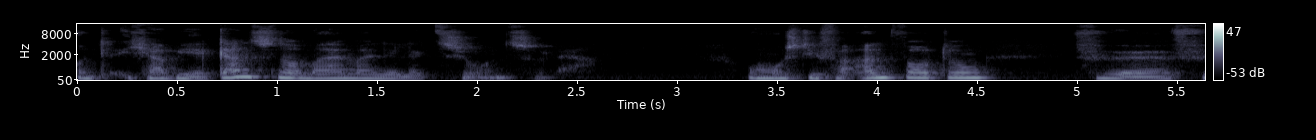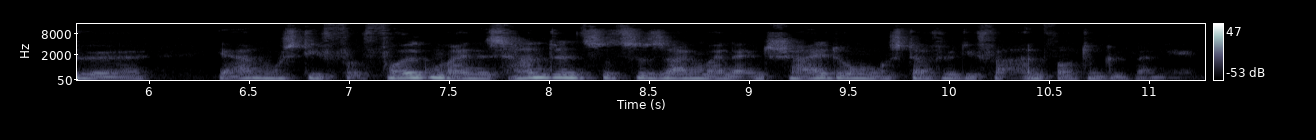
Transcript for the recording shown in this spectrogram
Und ich habe hier ganz normal meine Lektionen zu lernen. Und muss die Verantwortung für, für ja, muss die Folgen meines Handelns sozusagen, meiner Entscheidung, muss dafür die Verantwortung übernehmen.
